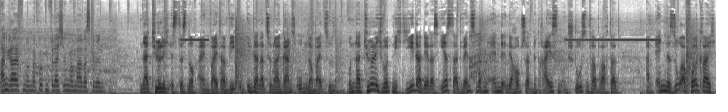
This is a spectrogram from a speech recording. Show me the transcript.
angreifen und mal gucken, vielleicht irgendwann mal was gewinnen. Natürlich ist es noch ein weiter Weg, um international ganz oben dabei zu sein. Und natürlich wird nicht jeder, der das erste Adventswochenende in der Hauptstadt mit Reißen und Stoßen verbracht hat, am Ende so erfolgreich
